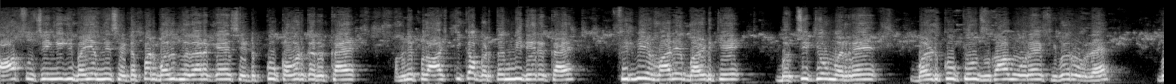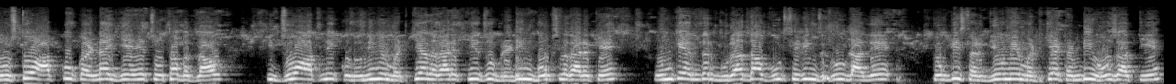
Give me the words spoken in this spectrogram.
आप सोचेंगे कि भाई हमने सेटअप पर बल्ब लगा रखा है, सेटअप को कवर कर रखा है, हमने प्लास्टिक का बर्तन भी दे रखा है, फिर भी हमारे बर्ड के बच्चे क्यों मर रहे हैं? बर्ड को क्यों जुकाम हो रहा है? फीवर हो रहा है? दोस्तों, आपको करना यह है चौथा बदलाव कि जो आपने कॉलोनी में मटकियाँ लगा रखी है, जो ब्रीडिंग बॉक्स लगा रखे हैं, उनके अंदर बुरादा वुड सेविंग ज़रूर डालें, क्योंकि सर्दियों में मटकियाँ ठंडी हो जाती है।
